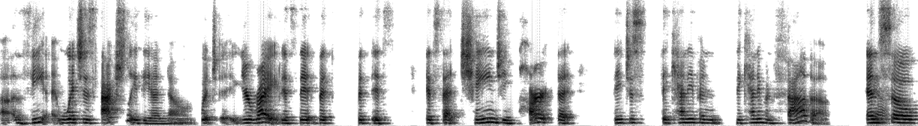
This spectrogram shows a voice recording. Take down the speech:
uh, the, which is actually the unknown, which you're right. It's the, but, but it's it's that changing part that they just they can't even they can't even fathom and yeah. so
